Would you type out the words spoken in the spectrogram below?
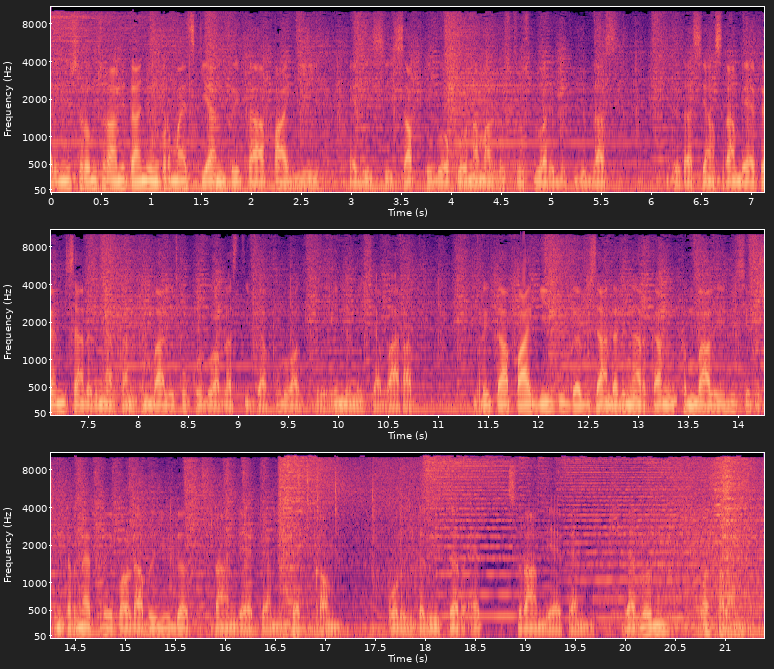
Dari Newsroom Serambi Tanjung Permai sekian berita pagi edisi Sabtu 26 Agustus 2017. Berita siang Serambi FM bisa Anda dengarkan kembali pukul 12.30 waktu Indonesia Barat. Berita pagi juga bisa Anda dengarkan kembali di situs internet www.serambifm.com. Follow di Twitter at Serambi FM. Wassalam.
